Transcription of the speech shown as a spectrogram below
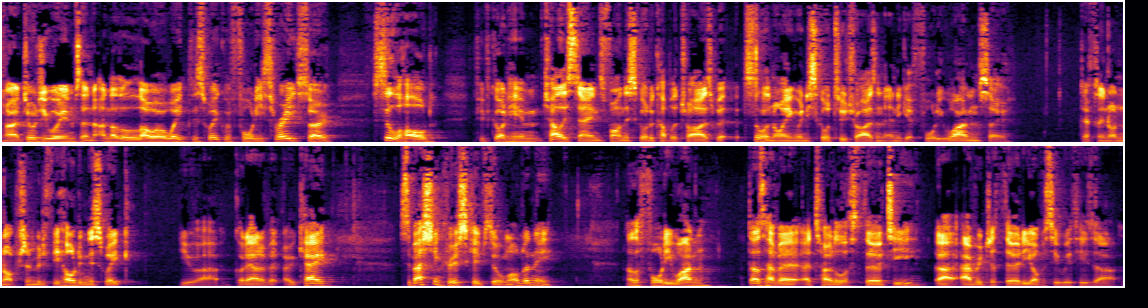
Uh, Georgie Williams and another lower week this week with 43, so still a hold if you've got him, Charlie Staines finally scored a couple of tries, but it's still annoying when you score two tries and only get 41, so definitely not an option. But if you hold him this week, you uh, got out of it okay. Sebastian Kris keeps doing well, doesn't he? Another 41. Does have a, a total of 30, uh, average of 30, obviously with his uh,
